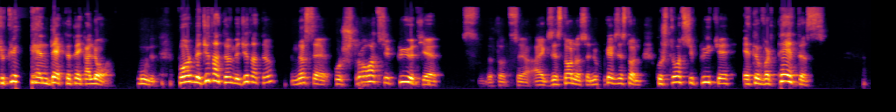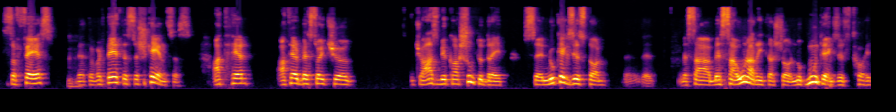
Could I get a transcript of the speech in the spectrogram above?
që ky hendek të tejkalohet. mundet. Por megjithatë, megjithatë, nëse kur shtrohet si pyetje, do thotë se a ekziston ose nuk ekziston, kur shtrohet si pyetje e të vërtetës së fesë mhm. dhe të vërtetës së shkencës, atëherë atëherë besoj që që Azbi ka shumë të drejtë se nuk ekziston me sa me sa unë arrij ta shoh, nuk mund të ekzistojë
